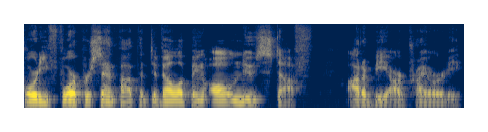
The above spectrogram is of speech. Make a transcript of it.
44% thought that developing all new stuff ought to be our priority.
